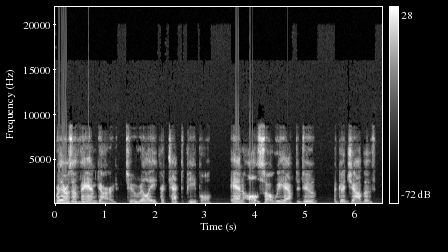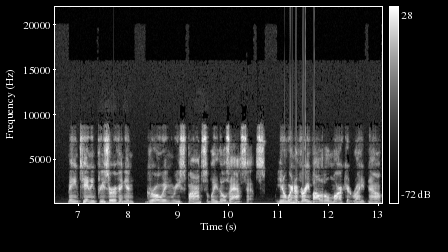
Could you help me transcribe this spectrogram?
we're there as a vanguard to really protect people. And also, we have to do a good job of maintaining, preserving, and growing responsibly those assets. You know, we're in a very volatile market right now.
